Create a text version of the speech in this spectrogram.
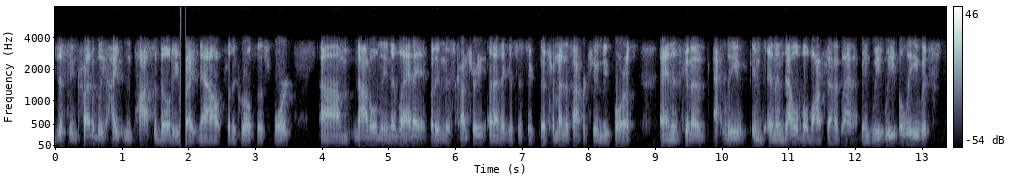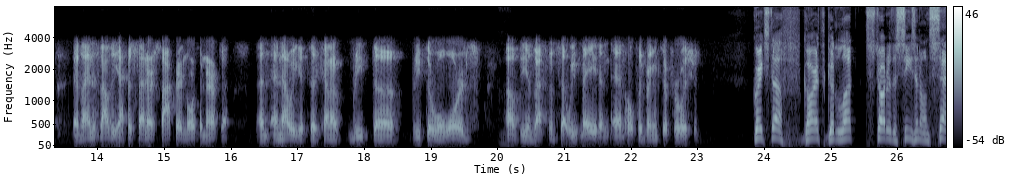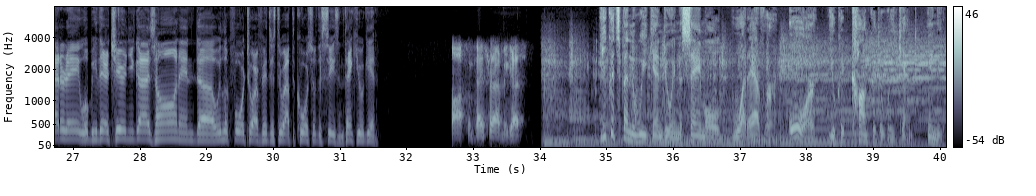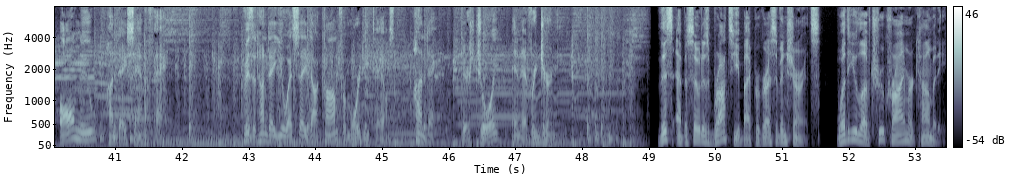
just incredibly heightened possibility right now for the growth of sport, um, not only in Atlanta but in this country. And I think it's just a, a tremendous opportunity for us, and it's going to leave in, an indelible mark on Atlanta. I mean, we we believe it's Atlanta's now the epicenter of soccer in North America, and and now we get to kind of reap the reap the rewards of the investments that we've made, and and hopefully bring them to fruition. Great stuff, Garth. Good luck. Start of the season on Saturday. We'll be there cheering you guys on, and uh, we look forward to our visits throughout the course of the season. Thank you again. Awesome. Thanks for having me, guys. You could spend the weekend doing the same old whatever, or you could conquer the weekend in the all-new Hyundai Santa Fe. Visit HyundaiUSA.com for more details. Hyundai, there's joy in every journey. This episode is brought to you by Progressive Insurance. Whether you love true crime or comedy,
